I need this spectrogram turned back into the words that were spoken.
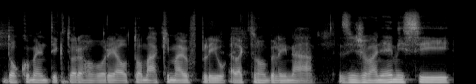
dokumenty, ktoré hovoria o tom, aký majú vplyv elektromobily na znižovanie emisí,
